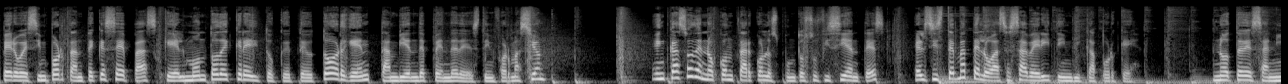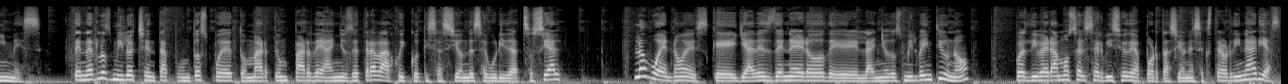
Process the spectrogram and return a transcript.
Pero es importante que sepas que el monto de crédito que te otorguen también depende de esta información. En caso de no contar con los puntos suficientes, el sistema te lo hace saber y te indica por qué. No te desanimes. Tener los 1080 puntos puede tomarte un par de años de trabajo y cotización de seguridad social. Lo bueno es que ya desde enero del año 2021 pues liberamos el servicio de aportaciones extraordinarias,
